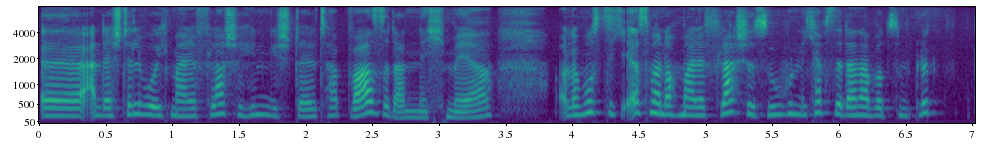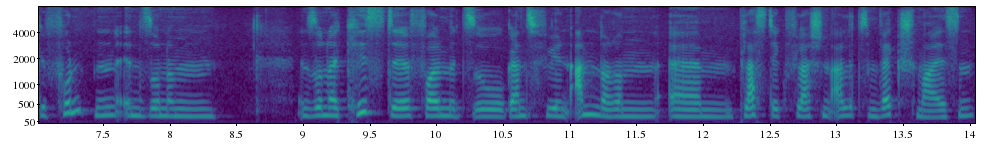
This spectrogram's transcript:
äh, an der Stelle, wo ich meine Flasche hingestellt habe, war sie dann nicht mehr. Und da musste ich erstmal noch meine Flasche suchen. Ich habe sie dann aber zum Glück gefunden in so einem in so einer Kiste voll mit so ganz vielen anderen ähm, Plastikflaschen, alle zum Wegschmeißen.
